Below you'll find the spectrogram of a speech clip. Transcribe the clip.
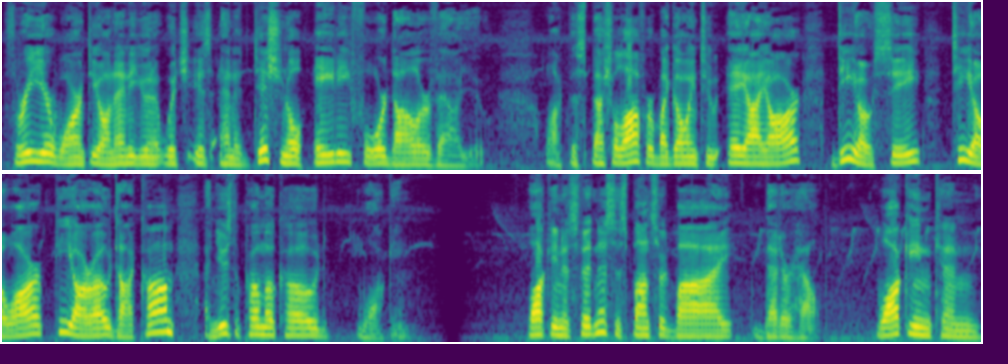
three year warranty on any unit, which is an additional $84 value. Lock this special offer by going to AIRDOCTORPRO.com and use the promo code WALKING. Walking is Fitness is sponsored by BetterHelp. Walking can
